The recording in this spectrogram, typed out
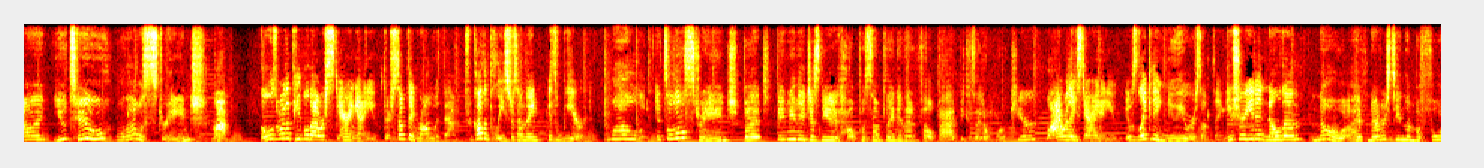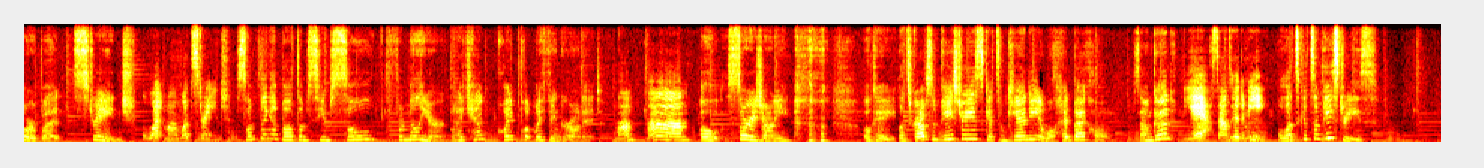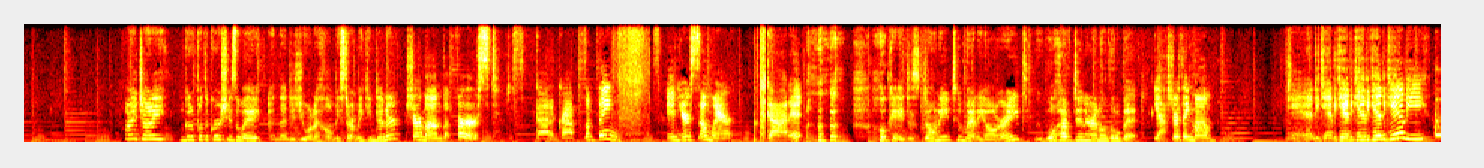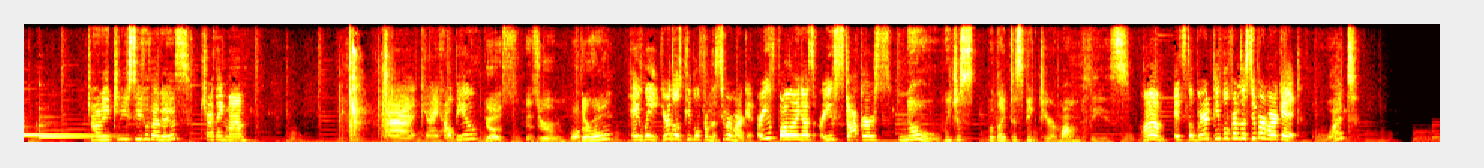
Uh, you too. Well, that was strange. Mom, those were the people that were staring at you. There's something wrong with them. Should we call the police or something? It's weird. Well, it's a little strange, but maybe they just needed help with something and then felt bad because I don't work here. Why were they staring at you? It was like they knew you or something. You sure you didn't know them? No, I've never seen them before, but strange. What, Mom? What's strange? Something about them seems so familiar, but I can't quite put my finger on it. Mom? Mom? Oh, sorry, Johnny. okay, let's grab some pastries, get some candy, and we'll head back home. Sound good? Yeah, sounds good to me. Well, let's get some pastries. All right, Johnny, I'm gonna put the groceries away. And then, did you want to help me start making dinner? Sure, Mom, but first, just gotta grab something. It's in here somewhere. Got it. okay, just don't eat too many, all right? We will have dinner in a little bit. Yeah, sure thing, Mom. Candy, candy, candy, candy, candy, candy. Johnny, can you see who that is? Sure thing, Mom. Uh, can I help you? Yes. Is your mother home? Hey, wait, you're those people from the supermarket. Are you following us? Are you stalkers? No, we just would like to speak to your mom, please. Mom, it's the weird people from the supermarket. What?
